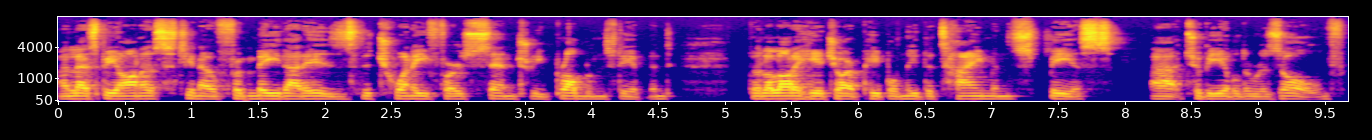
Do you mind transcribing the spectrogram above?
and let's be honest, you know, for me, that is the 21st century problem statement that a lot of HR people need the time and space uh, to be able to resolve.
